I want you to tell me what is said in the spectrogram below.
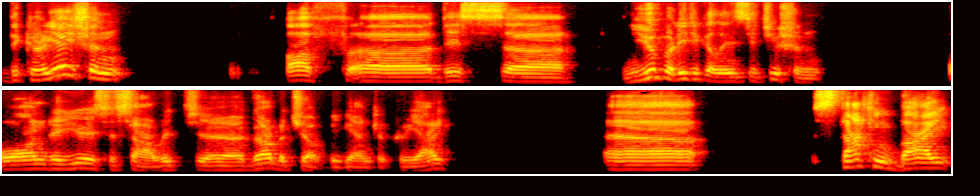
the creation of uh, this uh, new political institution on the USSR, which uh, Gorbachev began to create, uh, starting by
